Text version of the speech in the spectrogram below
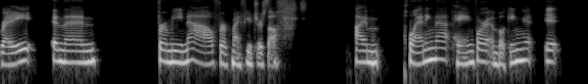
right? And then for me now, for my future self, I'm planning that, paying for it, and booking it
